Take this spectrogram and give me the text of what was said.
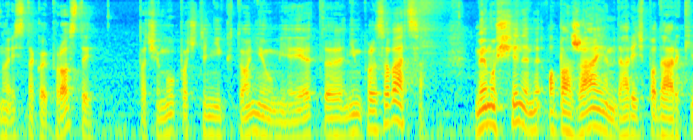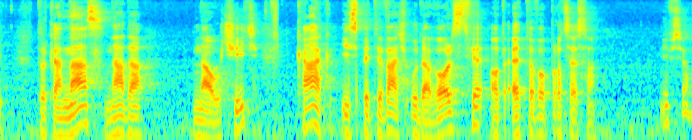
но если такой простый, почему почти никто не умеет э, ним пользоваться? Мы, мужчины, мы обожаем дарить подарки, только нас надо научить, как испытывать удовольствие от этого процесса. И все.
